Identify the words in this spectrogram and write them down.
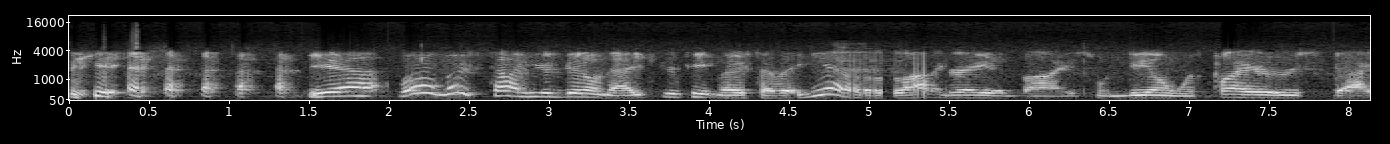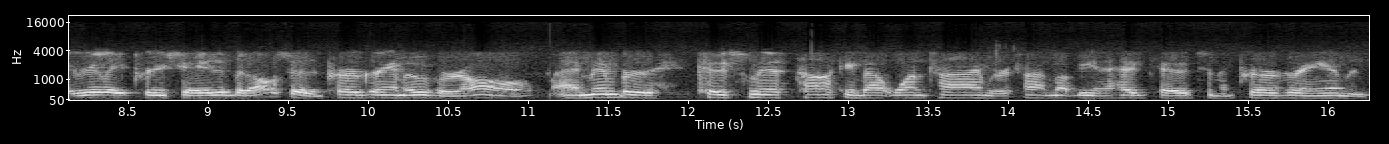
Yeah. yeah. Well, most of the time he was good on that. You can repeat most of it. He had a lot of great advice when dealing with players that I really appreciated, but also the program overall. I remember Coach Smith talking about one time we were talking about being a head coach in the program and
